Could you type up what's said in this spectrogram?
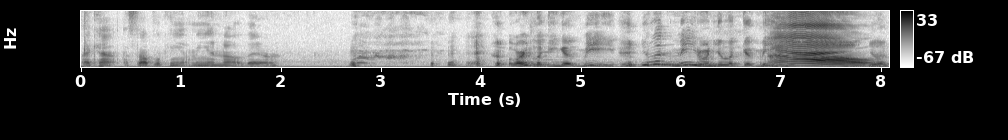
I can't stop looking at me and not there. or looking at me. You look mean when you look at me. Ow!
